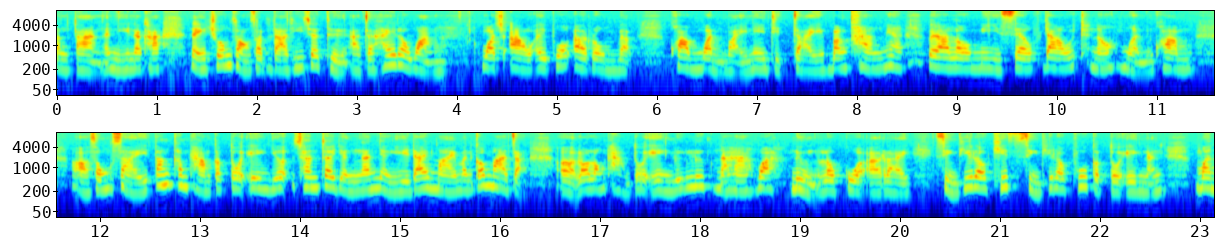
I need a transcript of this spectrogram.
ต่างๆ อันนี้นะคะ ในช่วงสองสัปดาห์ที่จะถึงอาจจะให้ระวัง watch out ไอ้พวกอารมณ์แบบความหวั่นไหวในจิตใจ บางครั้งเนี่ยเวลาเรามี self doubt เนาะเหมือนความสงสัยตั้งคำถามกับตัวเองเยอะ ฉันจะอย่างนั้นอย่างนี้ได้ไหม มันก็มาจากเราลองถามตัวเองลึกๆนะคะว่าหนึ่งเรากลัวอะไร สิ่งที่เราคิดสิ่งที่เราพูดกับตัวเองนั้น มัน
